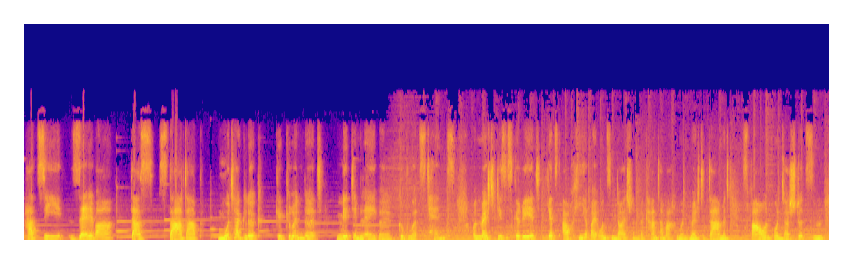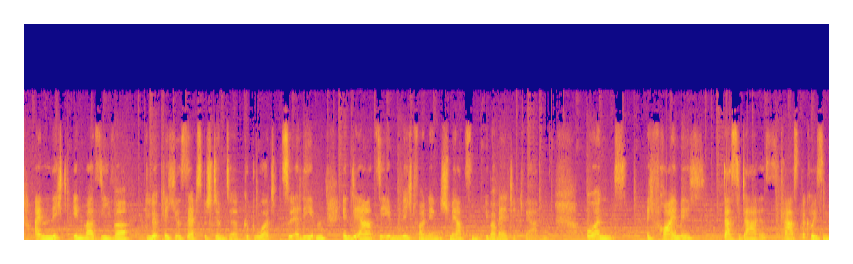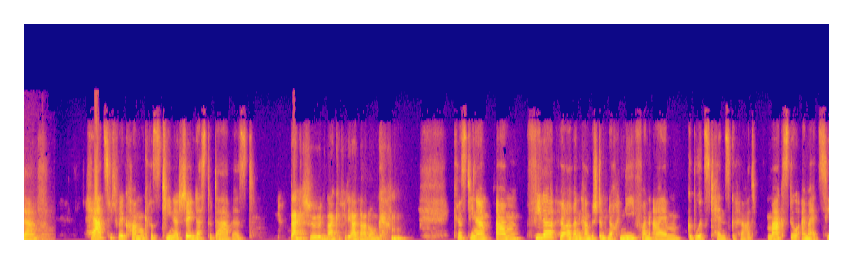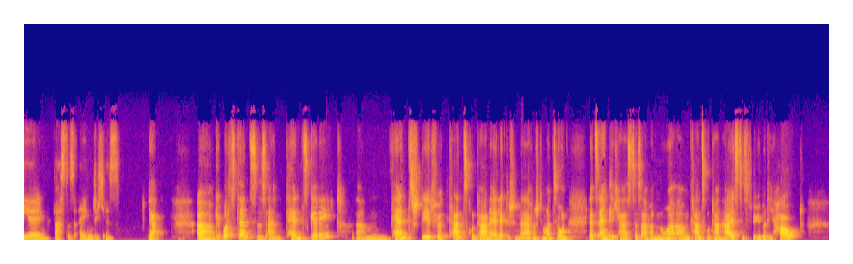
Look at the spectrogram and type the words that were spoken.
hat sie selber das Startup Mutterglück gegründet mit dem Label Geburtstänz und möchte dieses Gerät jetzt auch hier bei uns in Deutschland bekannter machen und möchte damit Frauen unterstützen, eine nicht invasive glückliche, selbstbestimmte Geburt zu erleben, in der sie eben nicht von den Schmerzen überwältigt werden. Und ich freue mich, dass sie da ist, Cast begrüßen darf. Herzlich willkommen, Christine. Schön, dass du da bist. Dankeschön, danke für die Einladung. Christine, ähm, viele Hörerinnen haben bestimmt noch nie von einem Geburtstänz gehört. Magst du einmal erzählen, was das eigentlich ist? Ja, äh, Geburtstanz ist ein Tänzgerät. Ähm, Tanz steht für transkutane elektrische Nervenstimulation. Letztendlich heißt das einfach nur, ähm, transkutan heißt es für über die Haut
